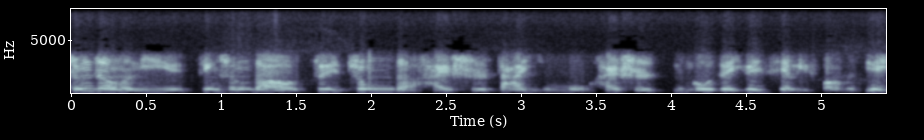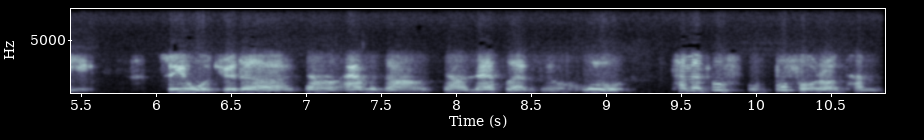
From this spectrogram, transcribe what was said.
真正的你晋升到最终的，还是大荧幕，还是能够在院线里放的电影。所以我觉得，像 Amazon、像 Netflix 跟 Hulu，他们不不否认他们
